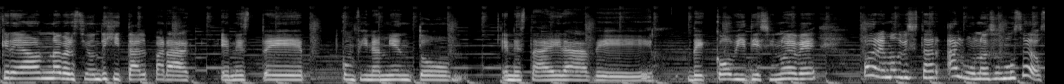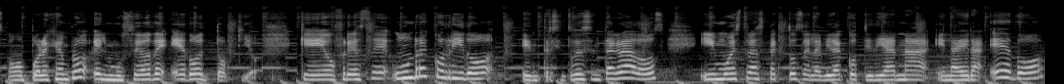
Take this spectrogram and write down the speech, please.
crearon una versión digital para en este confinamiento, en esta era de, de COVID-19, podremos visitar alguno de esos museos, como por ejemplo el Museo de Edo en Tokio, que ofrece un recorrido en 360 grados y muestra aspectos de la vida cotidiana en la era Edo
